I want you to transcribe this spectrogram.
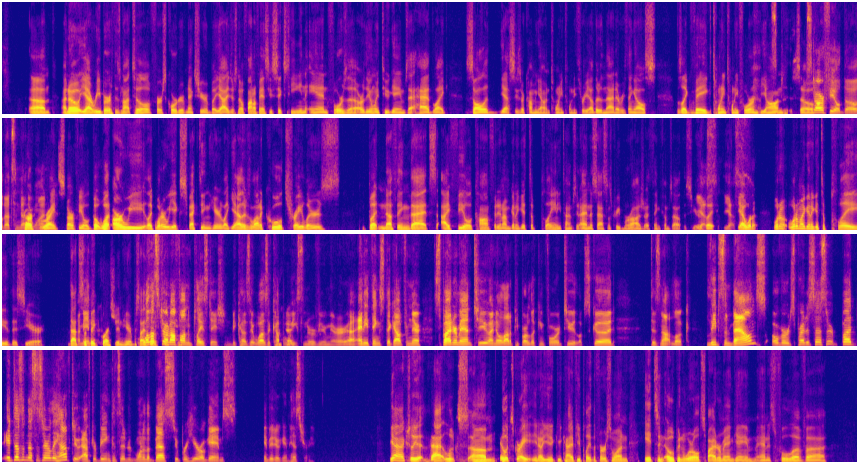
Um I know yeah, Rebirth is not till first quarter of next year, but yeah, I just know Final Fantasy 16 and Forza are the only two games that had like solid yes, these are coming out in 2023. Other than that, everything else was like vague 2024 and beyond. So Starfield, though, that's another Star, one. right, Starfield. But what are we like? What are we expecting here? Like, yeah, there's a lot of cool trailers, but nothing that I feel confident I'm gonna get to play anytime soon. And Assassin's Creed Mirage, I think, comes out this year. Yes. But yes. yeah, what what am- what am I gonna get to play this year? That's mean, the big question here. Besides, well, let's start off games. on the PlayStation because it was a couple Okay. weeks in the review mirror. Uh, anything stick out from there? Spider Man 2, I know a lot of people are looking forward to. It looks good. Does not look leaps and bounds over its predecessor, but it doesn't necessarily have to after being considered one of the best superhero games in video game history. Yeah, actually, that looks um, it looks great. You know, you you kind of if you played the first one, it's an open world Spider-Man game, and it's full of uh,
